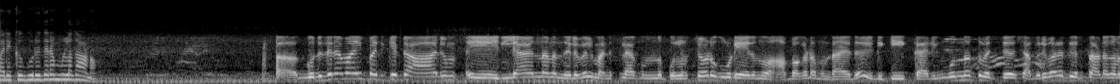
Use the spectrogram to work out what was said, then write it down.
പരിക്ക് ഗുരുതരമുള്ളതാണോ? ഗുരുതരമായി പരിക്കേറ്റ ആരും ഇല്ല എന്നാണ് നിലവിൽ മനസ്സിലാക്കുന്നത്. പുലർച്ചയോട് കൂടിയായിരുന്നു അപകടമുണ്ടായത്. ഇടുക്കി കരിങ്കുന്നത്ത് വെച്ച് ശബരിമല തീർത്ഥാടകർ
